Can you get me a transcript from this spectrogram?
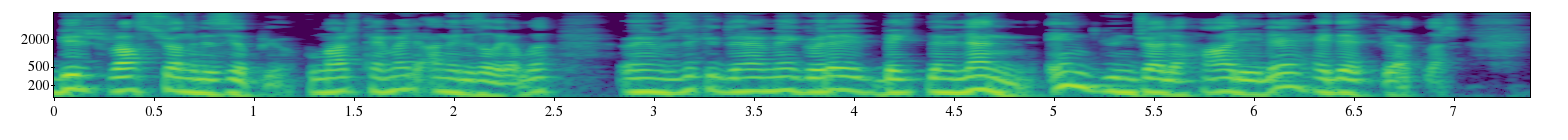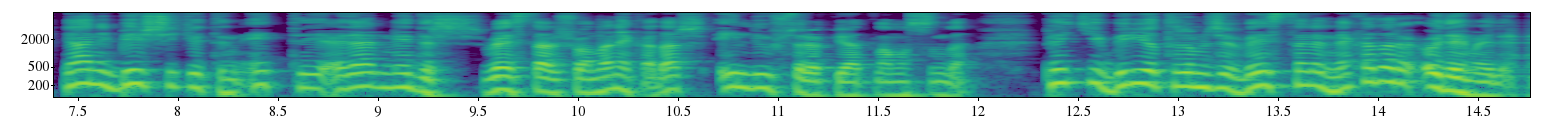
bir rasyo analizi yapıyor. Bunlar temel analiz dayalı. Önümüzdeki döneme göre beklenilen en güncel haliyle hedef fiyatlar. Yani bir şirketin ettiği eder nedir? Vestel şu anda ne kadar? 53 lira fiyatlamasında. Peki bir yatırımcı Vestel'e ne kadar ödemeli?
